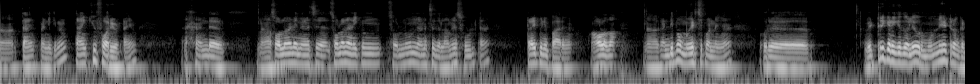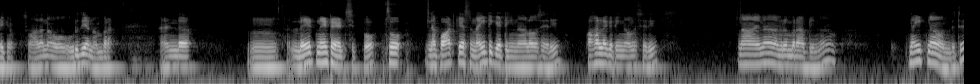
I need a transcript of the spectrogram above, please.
நான் தேங்க் பண்ணிக்கிறேன். Thank you for your time and நான் சொல்ல வேண்டிய நினச்ச சொல்ல நினைக்கணும் சொல்லணும்னு நினச்சது எல்லாமே சொல்லிட்டேன். ட்ரை பண்ணி பாருங்கள் அவ்வளோதான் கண்டிப்பாக முயற்சி பண்ணுங்கள் ஒரு வெற்றி கிடைக்கிறது வழியே ஒரு முன்னேற்றம் கிடைக்கும். ஸோ அதை நான் உறுதியாக நம்புகிறேன் அண்டு லேட் நைட் ஆகிடுச்சு இப்போது ஸோ இந்த பாட்காஸ்ட் நைட்டு கேட்டிங்கனாலும் சரி பகலில் கேட்டிங்கனாலும் சரி நான் என்ன விரும்புகிறேன் அப்படின்னா நைட்னால் வந்துட்டு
